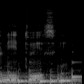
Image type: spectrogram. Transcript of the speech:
Bonito isso, hein?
